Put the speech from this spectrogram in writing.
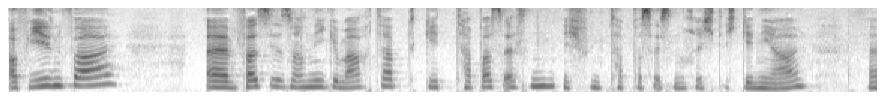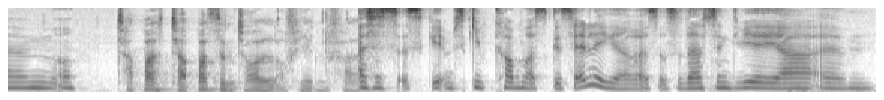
auf jeden Fall, äh, falls ihr das noch nie gemacht habt, geht Tapas essen. Ich finde Tapas essen richtig genial. Ähm, oh. Tapas, Tapas sind toll, auf jeden Fall. Also es, es, gibt, es gibt kaum was Geselligeres. Also da sind wir ja, ähm,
